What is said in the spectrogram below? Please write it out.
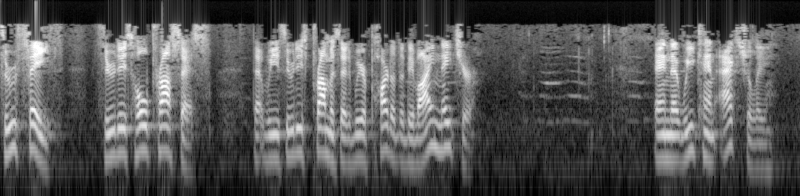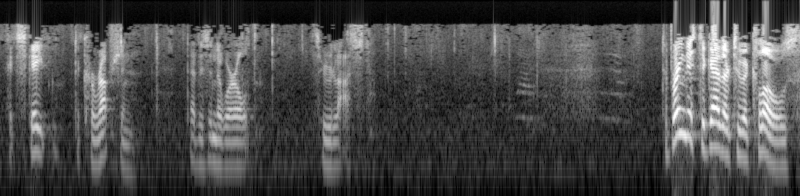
through faith, through this whole process, that we, through this promise, that we are part of the divine nature, and that we can actually escape the corruption that is in the world through lust. To bring this together to a close,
